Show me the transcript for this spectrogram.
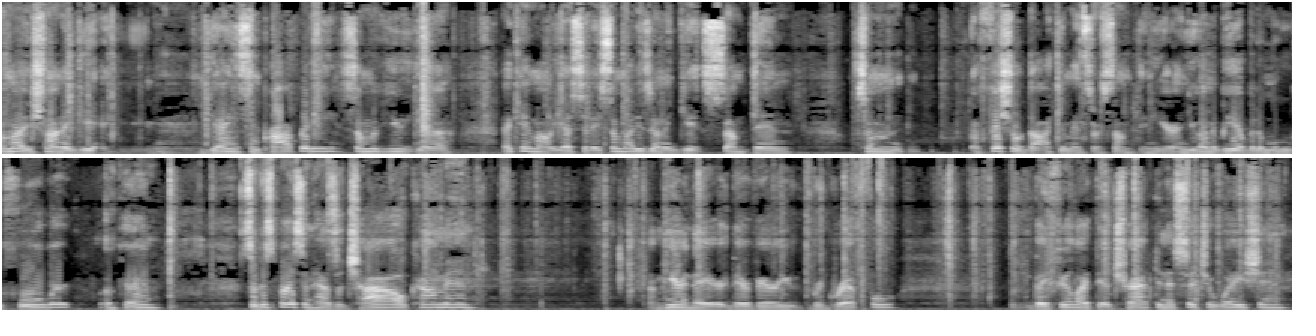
Somebody's trying to get gain some property. Some of you, yeah, that came out yesterday. Somebody's going to get something, some official documents or something here. And you're going to be able to move forward. Okay. So this person has a child coming. I'm hearing they're, they're very regretful. They feel like they're trapped in a situation.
